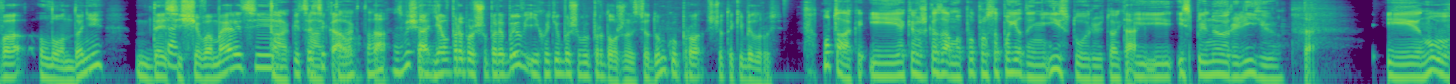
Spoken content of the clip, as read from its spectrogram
в Лондоні, десь Так. ще в Америці. Так, і це так, цікаво. так, так. Звичайно. Я перепрошую, перебив і хотів би, щоб ви продовжили цю думку про що таке Білорусь. Ну так, і як я вже казав, ми просто поєднані і історією, так, Так. І, і, і спільною релігією. Так. І ну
